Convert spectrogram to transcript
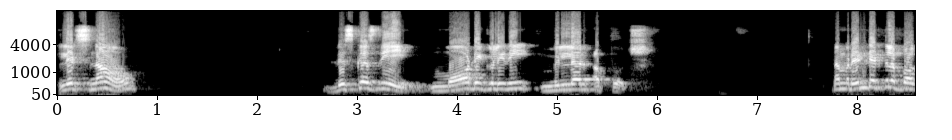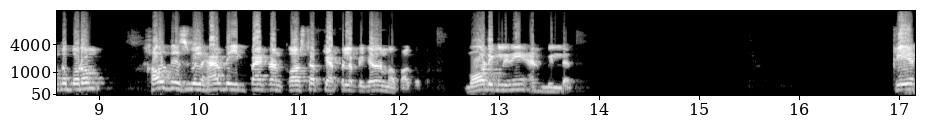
let's now discuss the Modigliani Miller approach. நம்ம ரெண்டு இடத்துல பார்க்க போறோம் how this will have the impact on cost of capital அப்படிங்கறத நம்ம பார்க்க போறோம் Modigliani and Miller. Clear?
